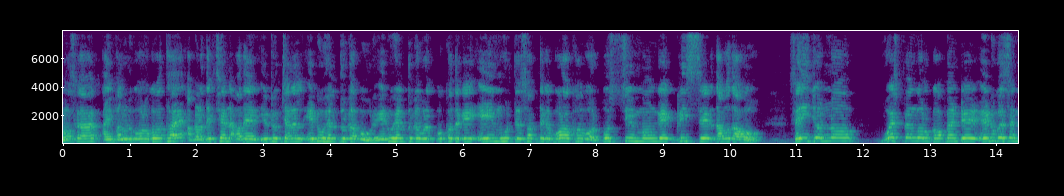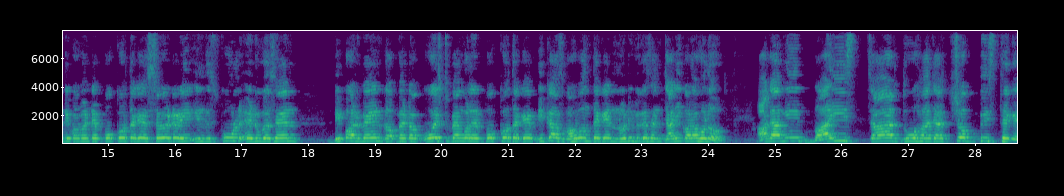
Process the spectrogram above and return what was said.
নমস্কার, আমি ফালুর কুমার মুখোপাধ্যায়। আপনারা দেখছেন আমাদের YouTube channel edu help Durgapur. Edu help দুর্গাপুরের পক্ষ থেকে এই মুহূর্তে সব থেকে বড় খবর, পশ্চিমবঙ্গে গ্রীষ্মের দাবদাহ। সেই জন্য ওয়েস্ট বেঙ্গল গভর্নমেন্টের এডুকেশন ডিপার্টমেন্টের পক্ষ থেকে secretary in school education department, government of west বেঙ্গলের পক্ষ থেকে বিকাশ ভবন থেকে নোটিফিকেশন জারি করা হলো। আগামী বাইশ চার দু হাজার চব্বিশ থেকে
